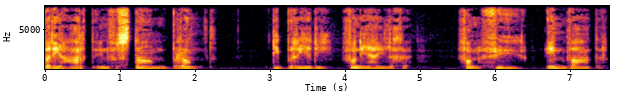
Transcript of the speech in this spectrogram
wat die hart en verstaan brand. Die bredie van die heilige van vuur en water,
